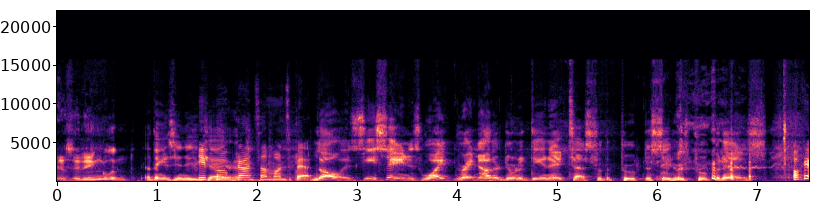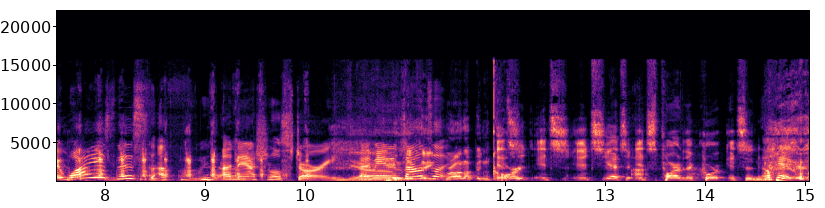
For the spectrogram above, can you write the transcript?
Is it England? I think it's in the He UK. pooped on someone's bed. No, it's, he's saying his wife. Right now, they're doing a DNA test for the poop to see whose poop it is. Okay, why is this a, a national story? Yeah. I mean, it sounds they like. brought up in court. It's it's yeah, it's, it's part of the court. It's a Okay,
